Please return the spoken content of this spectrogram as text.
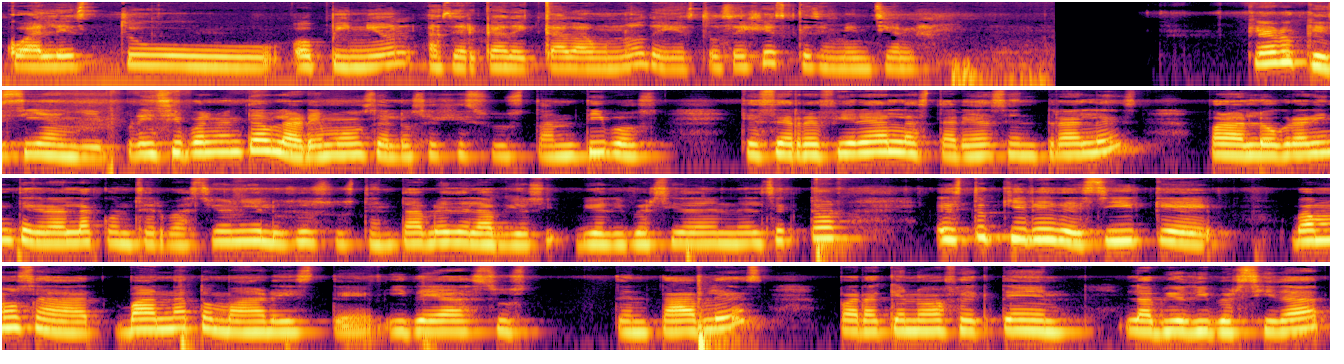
cuál es tu opinión acerca de cada uno de estos ejes que se menciona. Claro que sí, Angie. Principalmente hablaremos de los ejes sustantivos, que se refiere a las tareas centrales para lograr integrar la conservación y el uso sustentable de la biodiversidad en el sector. Esto quiere decir que vamos a, van a tomar este, ideas sustentables para que no afecten la biodiversidad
